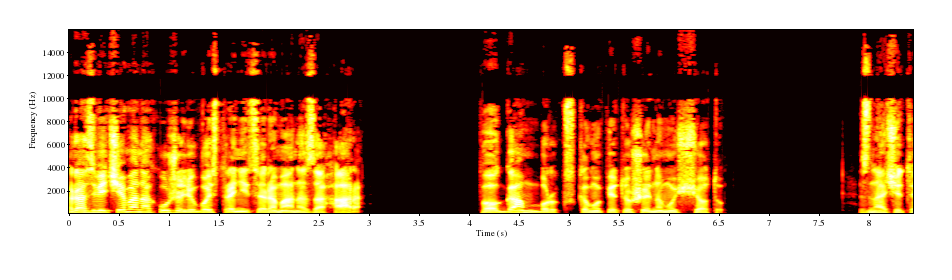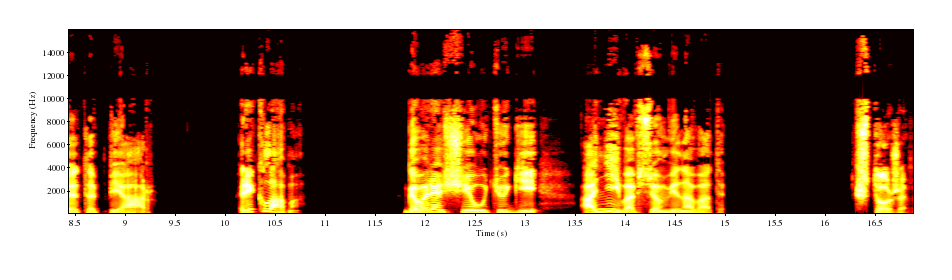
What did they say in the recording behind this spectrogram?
Разве чем она хуже любой страницы романа Захара? По гамбургскому петушиному счету. Значит, это пиар, реклама. Говорящие утюги, они во всем виноваты. Что же?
